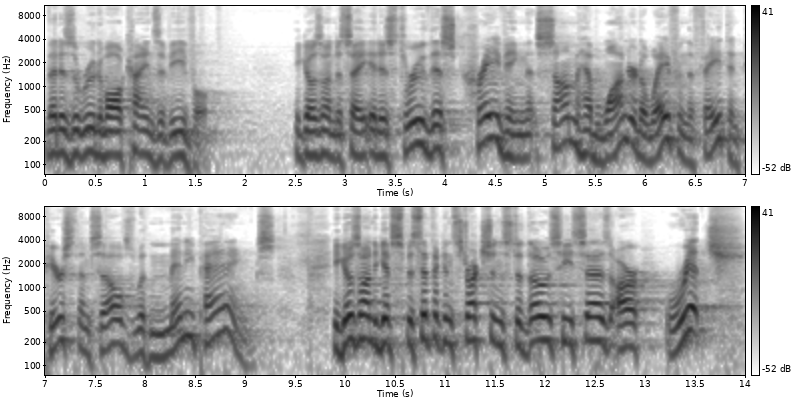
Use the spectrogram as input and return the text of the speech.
that is the root of all kinds of evil. He goes on to say, It is through this craving that some have wandered away from the faith and pierced themselves with many pangs. He goes on to give specific instructions to those he says are rich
